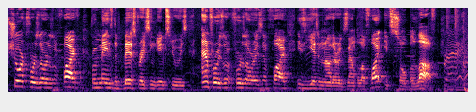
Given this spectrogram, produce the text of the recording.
short, Forza Horizon 5 remains the best racing game series, and Forza, Forza Horizon 5 is yet another example of why it's so beloved.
